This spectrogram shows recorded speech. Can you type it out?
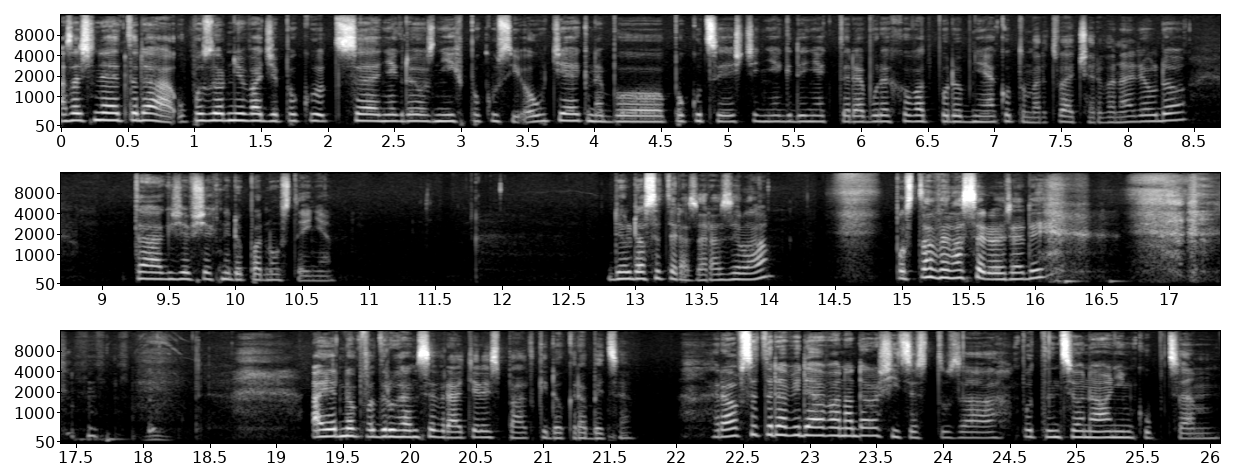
A začne teda upozorňovat, že pokud se někdo z nich pokusí o útěk, nebo pokud se ještě někdy některé bude chovat podobně jako to mrtvé červené dildo, takže všechny dopadnou stejně. Dilda se teda zarazila, postavila se do řady a jedno po druhém se vrátili zpátky do krabice. Ralph se teda vydává na další cestu za potenciálním kupcem.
